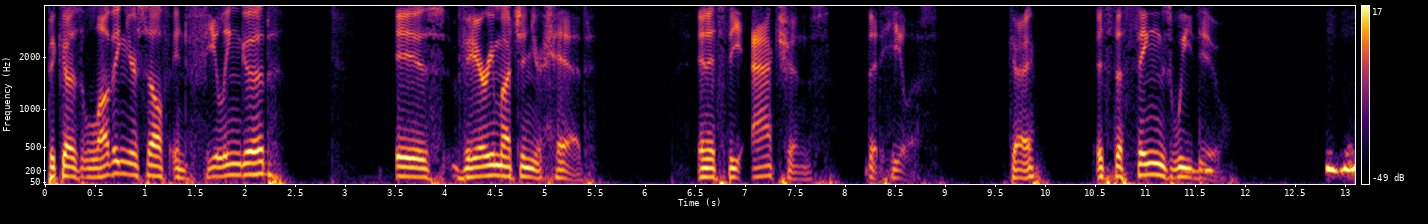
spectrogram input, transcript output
Because loving yourself and feeling good is very much in your head, and it's the actions that heal us. Okay, it's the things we do, mm-hmm.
